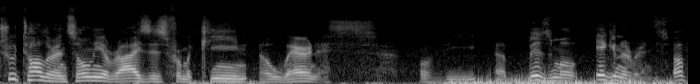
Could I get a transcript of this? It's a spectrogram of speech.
True tolerance only arises from a keen awareness of the abysmal ignorance of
